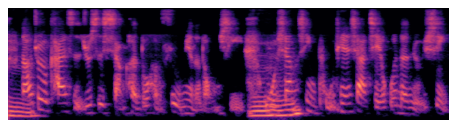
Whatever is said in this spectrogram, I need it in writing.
嗯然后就会开始就是想很多很负面的东西。嗯我相信普天下结婚的女性，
